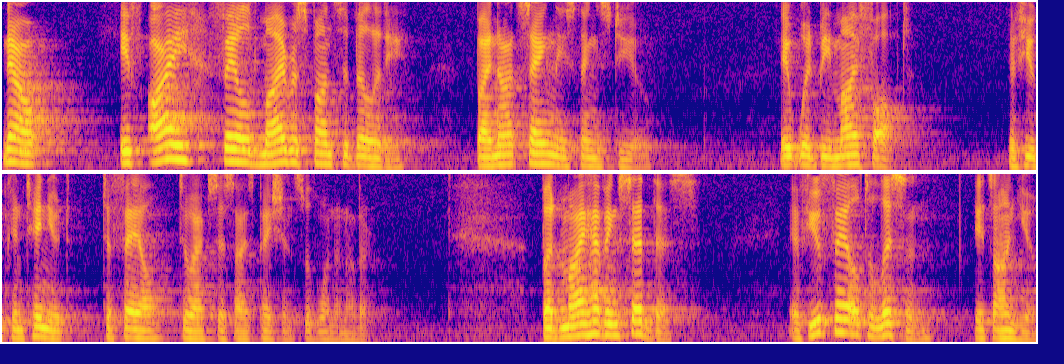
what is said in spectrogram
Now, if I failed my responsibility by not saying these things to you, it would be my fault if you continued to fail to exercise patience with one another. But my having said this, if you fail to listen, it's on you.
